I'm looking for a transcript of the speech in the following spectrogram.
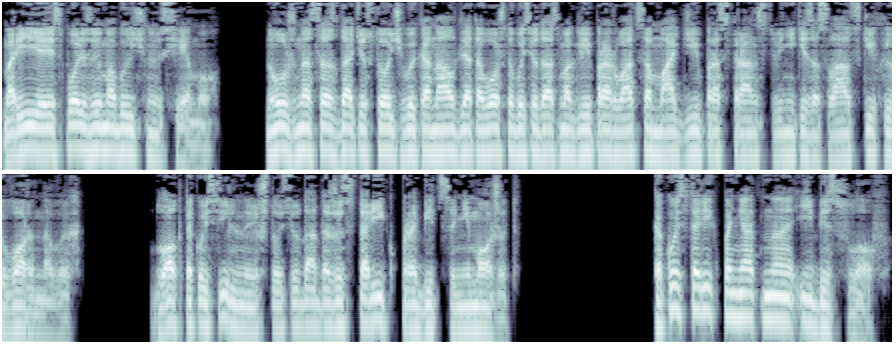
Мария, используем обычную схему. Нужно создать устойчивый канал для того, чтобы сюда смогли прорваться магии пространственники Заславских и Вороновых. Блок такой сильный, что сюда даже старик пробиться не может». Какой старик, понятно и без слов.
